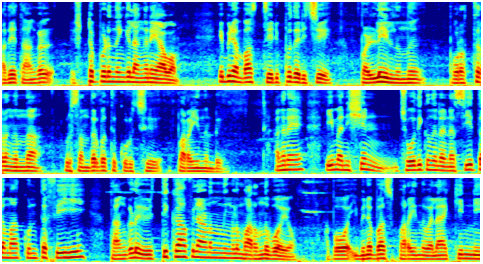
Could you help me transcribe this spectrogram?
അതെ താങ്കൾ ഇഷ്ടപ്പെടുന്നെങ്കിൽ അങ്ങനെയാവാം. ഇബിൻ അബ്ബാസ് ചെരുപ്പ് ധരിച്ച് പള്ളിയിൽ നിന്ന് പുറത്തിറങ്ങുന്ന ഒരു സന്ദർഭത്തെക്കുറിച്ച് പറയുന്നുണ്ട്. അങ്ങനെ ഈ മനുഷ്യൻ ചോദിക്കുന്നുണ്ട് നസീത്തമ കുൻതഫീഹി താങ്കൾ എഴുത്തിക്കാഫിലാണെന്ന് നിങ്ങൾ മറന്നുപോയോ? അപ്പോൾ ഇബിൻ അബ്ബാസ് പറയുന്നു വല വലാക്കിന്നി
